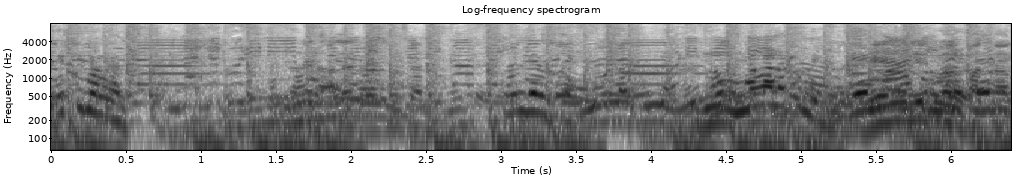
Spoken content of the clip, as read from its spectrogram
ఎట్టి మంగళ ఉన్న వాళ్ళకు ఉన్నాయి. లేని వాళ్ళకు ఉన్నాయి.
